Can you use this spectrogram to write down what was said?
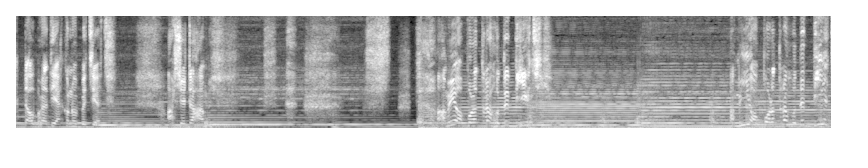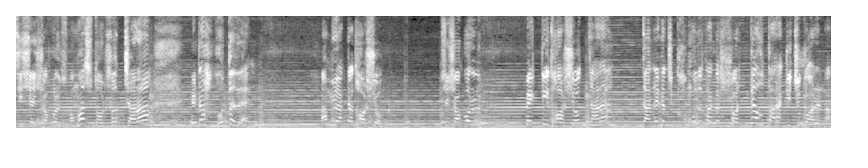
একটা অপরাধী এখনও বেঁচে আছে, আর সেটা আমি। আমি অপরাধটা হতে দিয়েছি। আমি অপরাধটা হতে দিয়েছি সেই সকল সমাজ ধর্ষক যারা এটা হতে দেয়। আমিও একটা ধর্ষক। সে সকল ব্যক্তি ধর্ষক যারা যাদের কাছে ক্ষমতা থাকা সত্ত্বেও তারা কিছু করে না।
